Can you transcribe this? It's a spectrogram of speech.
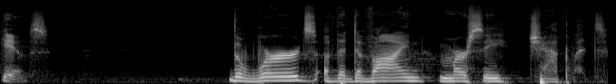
gives? The words of the Divine Mercy Chaplet.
